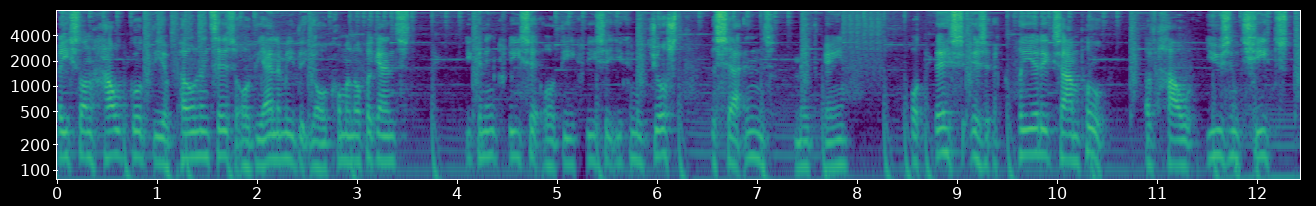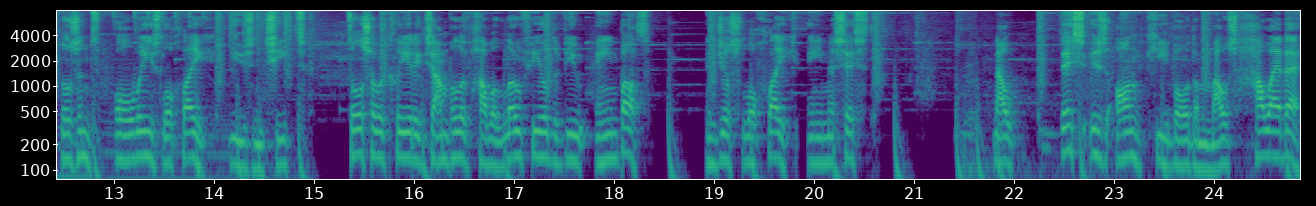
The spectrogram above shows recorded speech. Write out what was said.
based on how good the opponent is or the enemy that you're coming up against, you can increase it or decrease it. You can adjust the settings mid-game. But this is a clear example of how using cheats doesn't always look like using cheats. It's also a clear example of how a low field of view aimbot can just look like aim assist. Now, this is on keyboard and mouse, however,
